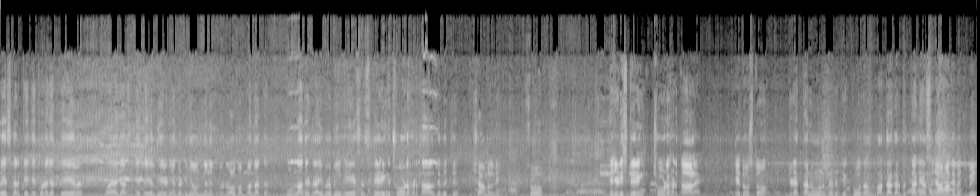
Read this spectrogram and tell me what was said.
ਇਸ ਕਰਕੇ ਕਿ ਥੋੜਾ ਜਿਹਾ ਤੇਲ ਪਵਾਇਆ ਜਾ ਸਕੇ। ਤੇਲ ਦੀਆਂ ਜਿਹੜੀਆਂ ਗੱਡੀਆਂ ਹੁੰਦੀਆਂ ਨੇ ਪੈਟਰੋਲ ਪੰਪਾਂ ਤੱਕ ਉਹਨਾਂ ਦੇ ਡਰਾਈਵਰ ਵੀ ਇਸ ਸਟੀਅਰਿੰਗ ਛੋੜ ਹੜਤਾਲ ਦੇ ਵਿੱਚ ਸ਼ਾਮਲ ਨੇ। ਸੋ ਇਹ ਜਿਹੜੀ ਸਟੀਅਰਿੰਗ ਛੋੜ ਹੜਤਾਲ ਹੈ, ਇਹ ਦੋਸਤੋ ਜਿਹੜੇ ਕਾਨੂੰਨ ਦੇ ਵਿੱਚ ਇੱਕੋ ਦਮ ਵਾਧਾ ਕਰ ਦਿੱਤਾ ਗਿਆ, ਸਜ਼ਾਵਾਂ ਦੇ ਵਿੱਚ ਵੀ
